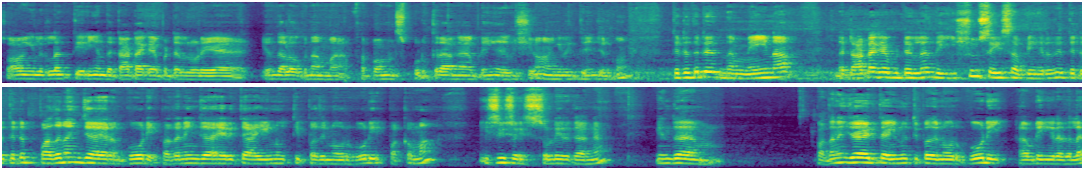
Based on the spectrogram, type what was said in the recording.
ஸோ அவங்களுக்கெல்லாம் தெரியும் இந்த டாடா கேபிட்டலுடைய எந்த அளவுக்கு நம்ம பர்ஃபார்மன்ஸ் கொடுக்குறாங்க அப்படிங்கிற விஷயம் அவங்களுக்கு தெரிஞ்சிருக்கும். கிட்டத்தட்ட இந்த மெயினாக இந்த டாடா கேபிட்டலில் இந்த இஷ்யூ சைஸ் அப்படிங்கிறது கிட்டத்தட்ட பதினஞ்சாயிரம் கோடி பதினஞ்சாயிரத்தி ஐநூற்றி பதினோரு கோடி பக்கமாக இஷ்யூ சைஸ் சொல்லியிருக்காங்க. இந்த பதினஞ்சாயிரத்தி ஐநூற்றி பதினோரு கோடி அப்படிங்கிறதுல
